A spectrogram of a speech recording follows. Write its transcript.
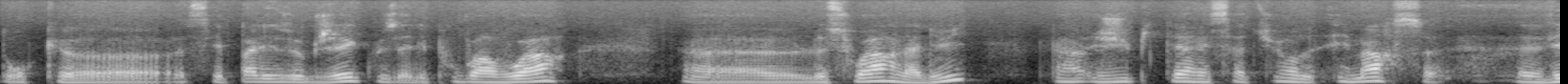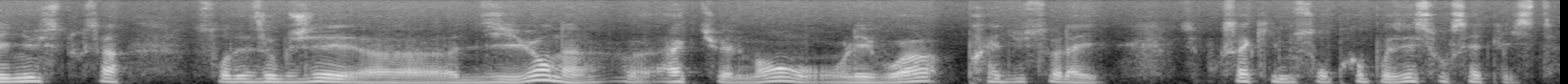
donc c'est pas les objets que vous allez pouvoir voir le soir, la nuit, Jupiter et Saturne et Mars, euh, Vénus, tout ça, sont des objets euh, diurnes. Euh, actuellement, on les voit près du Soleil. C'est pour ça qu'ils me sont proposés sur cette liste.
